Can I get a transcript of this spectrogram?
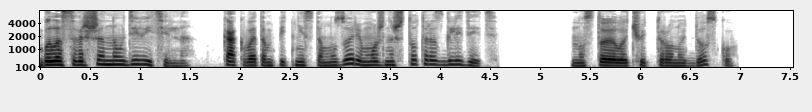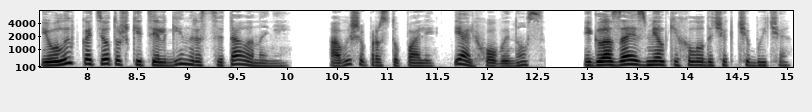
Было совершенно удивительно, как в этом пятнистом узоре можно что-то разглядеть. Но стоило чуть тронуть доску, и улыбка тетушки Тельгин расцветала на ней, а выше проступали и ольховый нос, и глаза из мелких лодочек чебыча,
